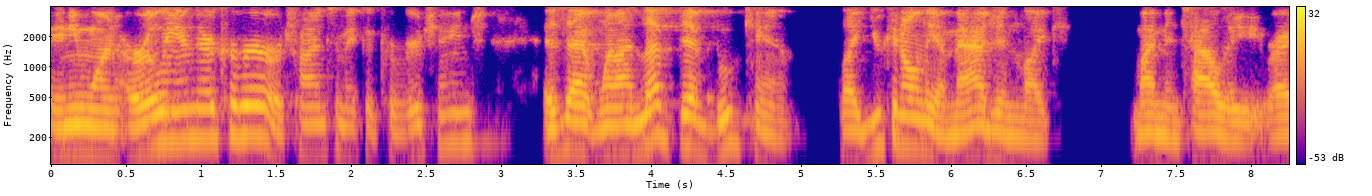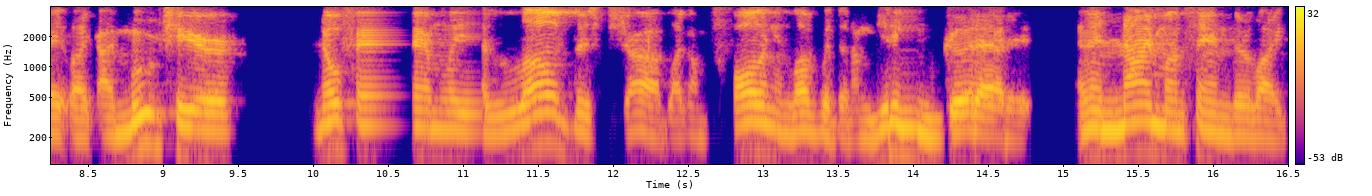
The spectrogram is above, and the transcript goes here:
anyone early in their career or trying to make a career change is that when I left Dev Bootcamp, like you can only imagine like my mentality, right? Like I moved here, no family. I love this job. Like I'm falling in love with it. I'm getting good at it. And then nine months in, they're like,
